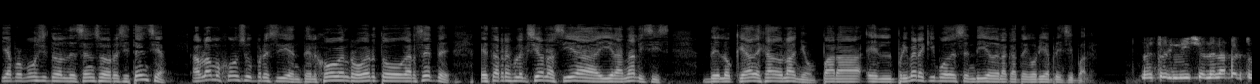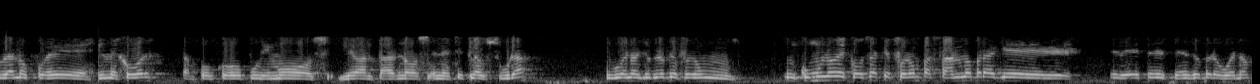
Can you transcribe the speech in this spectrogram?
Y a propósito del descenso de resistencia, hablamos con su presidente, el joven Roberto Garcete. Esta reflexión hacía y el análisis de lo que ha dejado el año para el primer equipo descendido de la categoría principal. Nuestro inicio en la apertura no fue el mejor, tampoco pudimos levantarnos en esta clausura. Y bueno, yo creo que fue un, un cúmulo de cosas que fueron pasando para que se dé este descenso, pero bueno,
